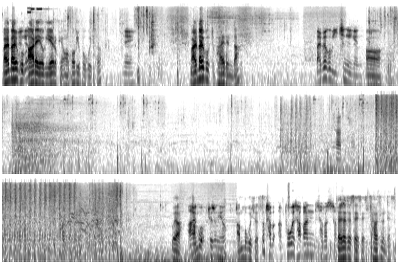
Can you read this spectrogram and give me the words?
말발굽 여기요? 아래 여기 에어로핀 어 거기 보고 있어 네. 말발굽도 봐야 된다 말배굽 2층이겠네. 어 차, 차. 뭐야 안, 아이고, 보, 죄송해요. 안 보고 있었어? 잡, 아, 보고 잡았는데 잡았어, 잡았어. 됐어 됐어 됐어 잡았으면 됐어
